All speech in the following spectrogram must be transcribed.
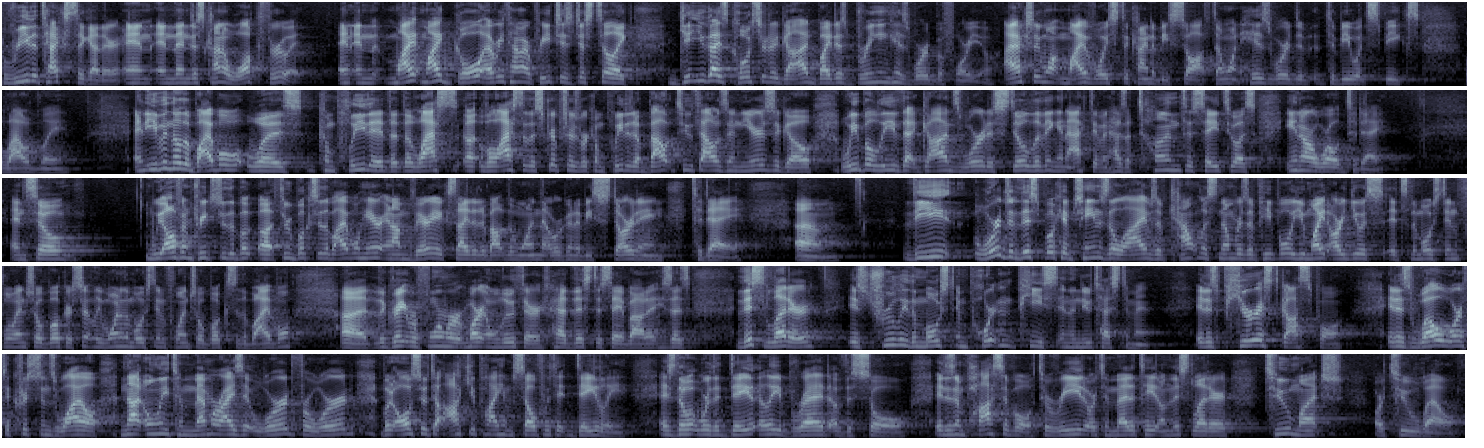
read a text together and, and then just kind of walk through it. And, and my, my goal every time I preach is just to like get you guys closer to God by just bringing His word before you. I actually want my voice to kind of be soft. I want His word to, to be what speaks loudly. And even though the Bible was completed, the, the, last, uh, the last of the scriptures were completed about 2,000 years ago, we believe that God's word is still living and active and has a ton to say to us in our world today. And so we often preach through, the book, uh, through books of the Bible here, and I'm very excited about the one that we're going to be starting today. Um, the words of this book have changed the lives of countless numbers of people. You might argue it's, it's the most influential book, or certainly one of the most influential books of the Bible. Uh, the great reformer Martin Luther had this to say about it. He says, This letter is truly the most important piece in the New Testament. It is purest gospel It is well worth a Christian's while not only to memorize it word for word, but also to occupy himself with it daily, as though it were the daily bread of the soul. It is impossible to read or to meditate on this letter too much or too well.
